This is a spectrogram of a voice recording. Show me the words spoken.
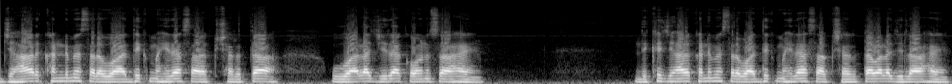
Jharkhand में सर्वाधिक महिला साक्षरता वाला जिला कौन सा है? देखिए, झारखंड में सर्वाधिक महिला साक्षरता वाला जिला है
